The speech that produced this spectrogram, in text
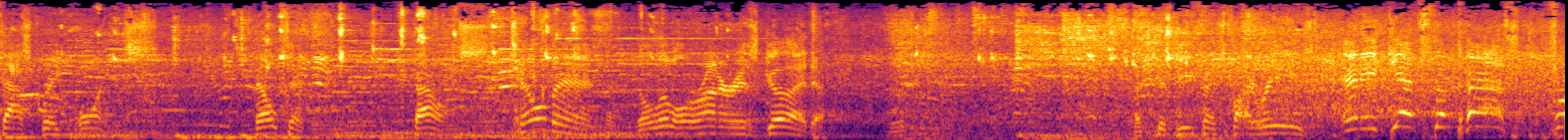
Fast break points. Melton. Bounce. Tillman. The little runner is good. That's good defense by Reaves. And he gets the pass from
